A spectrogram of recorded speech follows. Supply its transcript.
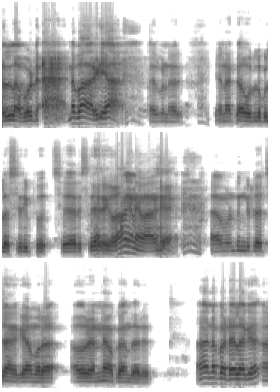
எல்லாம் போட்டு என்னப்பா ரெடியா அப்படின்னாரு எனக்கா உள்ளுக்குள்ள சிரிப்பு. சரி சரி வாங்கண்ணே வாங்க. அப்படின்ட்டு இங்கிட்டு வச்சாங்க கேமரா அவர் அண்ணன் உட்காந்தாரு ஆ என்னப்பா டைலாகு ஆ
